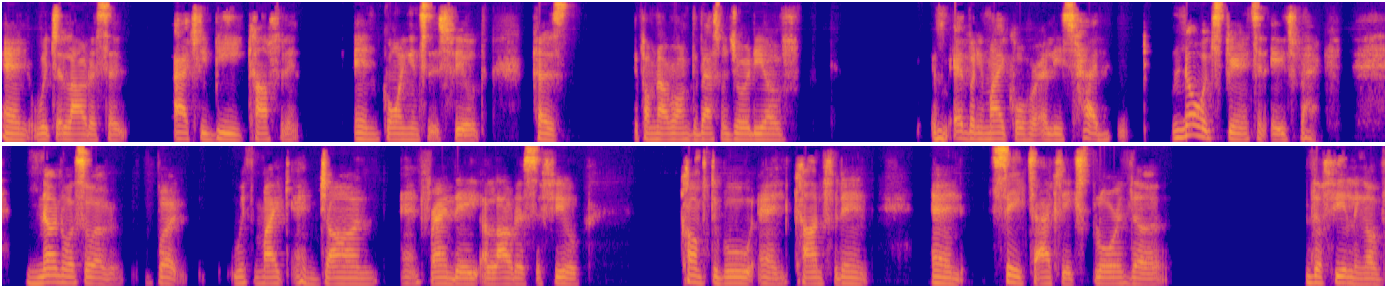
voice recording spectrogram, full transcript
and which allowed us to actually be confident in going into this field. Because if I'm not wrong, the vast majority of everybody in my cohort at least had no experience in HVAC, none whatsoever. But with Mike and John and Fran, they allowed us to feel comfortable and confident and safe to actually explore the the feeling of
